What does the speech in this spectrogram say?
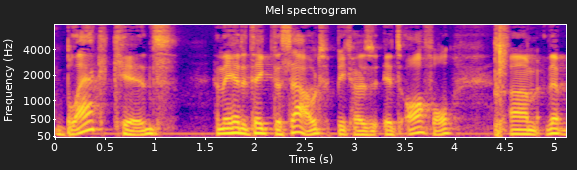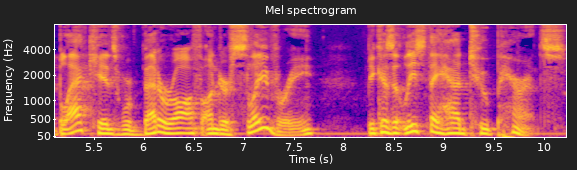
black kids, and they had to take this out because it's awful. Um, that black kids were better off under slavery because at least they had two parents.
